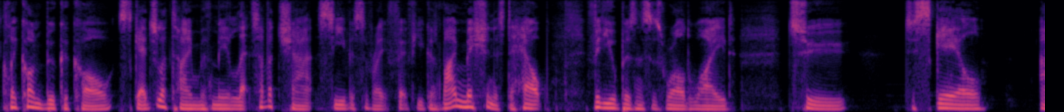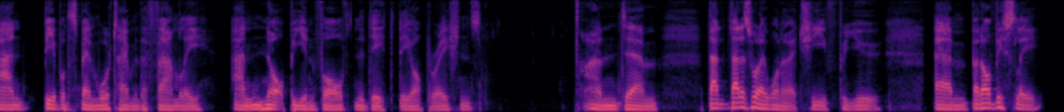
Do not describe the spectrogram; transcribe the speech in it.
click on book a call, schedule a time with me. Let's have a chat, see if it's the right fit for you. Because my mission is to help video businesses worldwide to, to scale and be able to spend more time with their family and not be involved in the day to day operations. And, um, that, that is what I want to achieve for you. Um, but obviously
